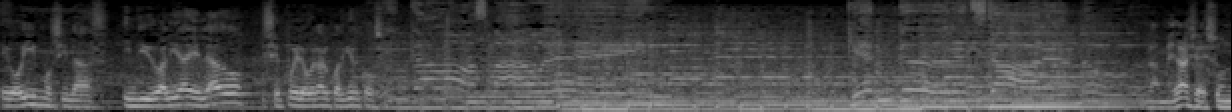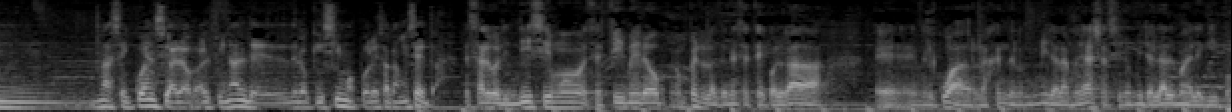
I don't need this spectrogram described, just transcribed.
egoísmos y las individualidades de lado, se puede lograr cualquier cosa. La medalla es un- una secuencia lo- al final de, de lo que hicimos por esa camiseta. Es algo lindísimo, es efímero, pero la tenés este, colgada eh, en el cuadro. La gente no mira la medalla, sino mira el alma del equipo.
